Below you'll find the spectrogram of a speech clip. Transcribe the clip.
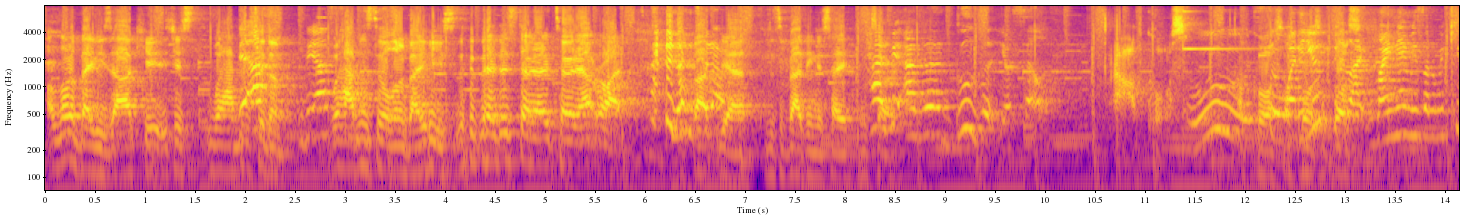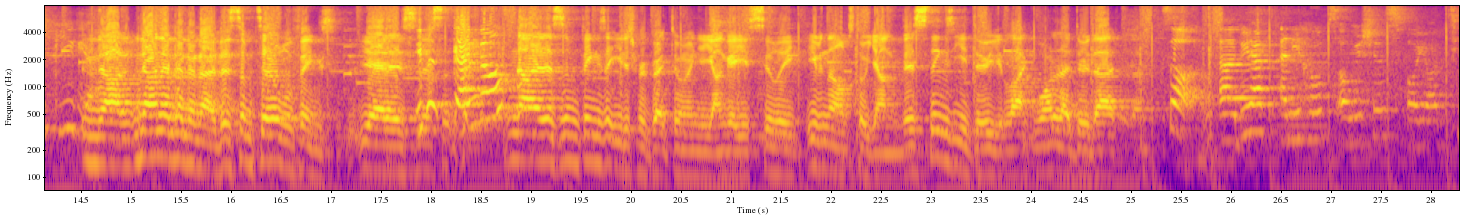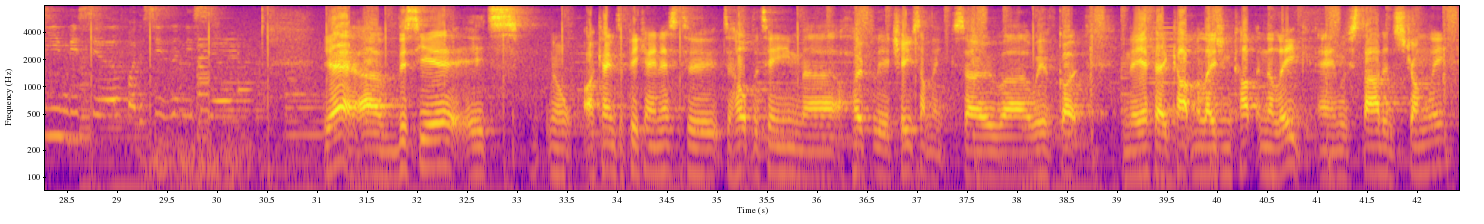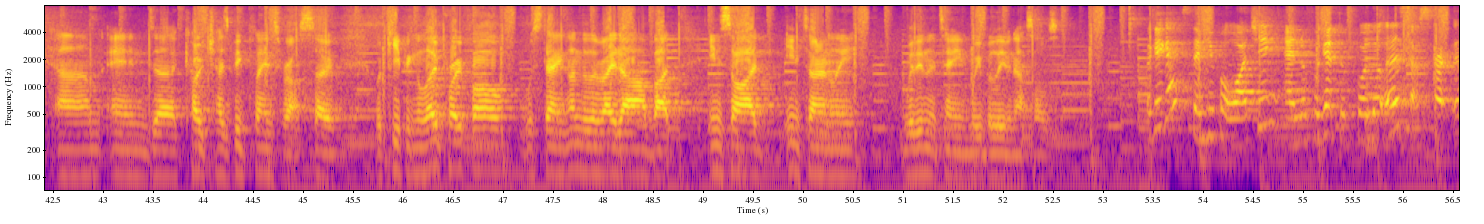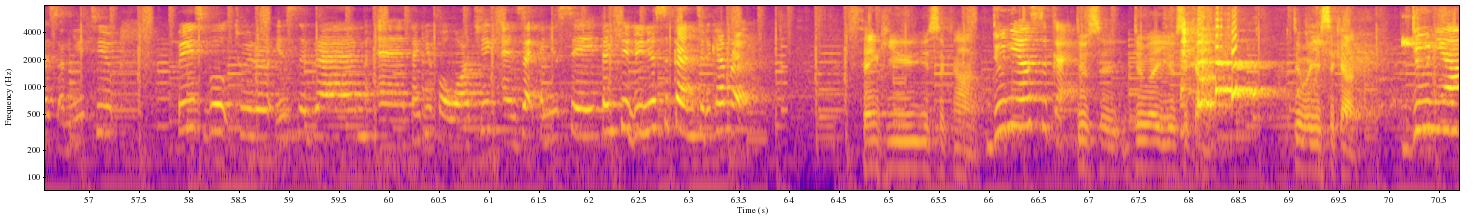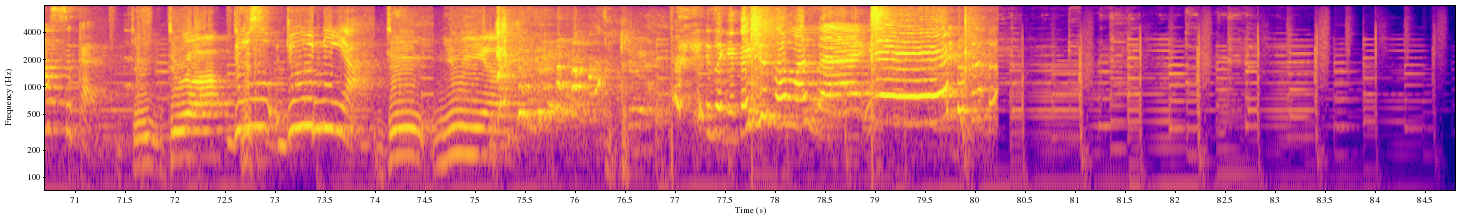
a lot of babies are cute. It's just what happens to them. What happens to a lot of babies? they just turn out, turn out right. But yeah, it's a bad thing to say. I'm Have sorry. you ever Googled yourself? Ah, of course. Ooh, Of course, so what of do you feel course. like? My name is on Wikipedia. No, no, no, no, no, no. There's some terrible things. Yeah, there's. Is there's it some- scandals? No, there's some things that you just regret doing when you're younger. You're silly. Even though I'm still young, there's things that you do. You're like, why did I do that? So, uh, do you have any hopes or wishes for your team this year, for the season this year? Yeah, uh, this year it's you know I came to PKNS to, to help the team uh, hopefully achieve something. So uh, we've got the FA Cup, Malaysian Cup, and the league, and we've started strongly. Um, and uh, coach has big plans for us. So we're keeping a low profile. We're staying under the radar, but inside, internally, within the team, we believe in ourselves. Okay guys, thank you for watching and don't forget to follow us, subscribe us on YouTube, Facebook, Twitter, Instagram and thank you for watching and Zach can you say thank you Dunia Sukan to the camera? Thank you, Yusukan. Dunia Sukan. Do do a Yusukan. do a Yusukan. Dunia Sukan. Do do a Du Yus- dunia. New It's okay. Thank you so much, Zach.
